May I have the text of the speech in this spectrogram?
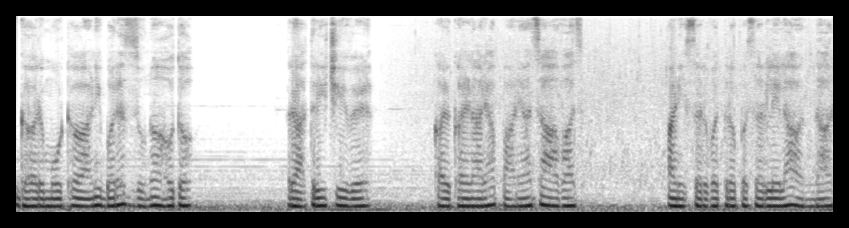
घर मोठं आणि बरंच जुनं होतं. रात्रीची वेळ खळखळणाऱ्या पाण्याचा आवाज आणि सर्वत्र पसरलेला अंधार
